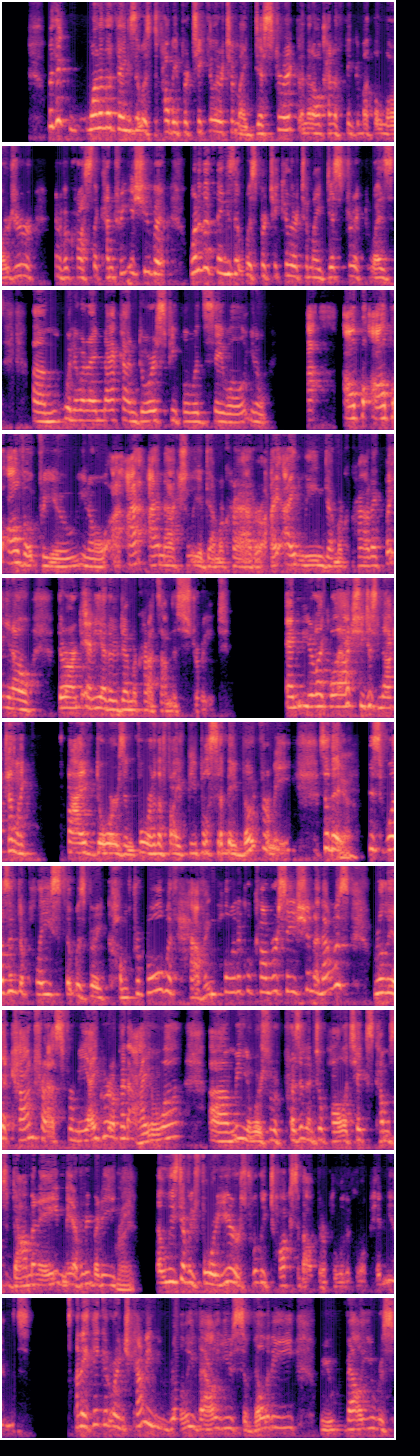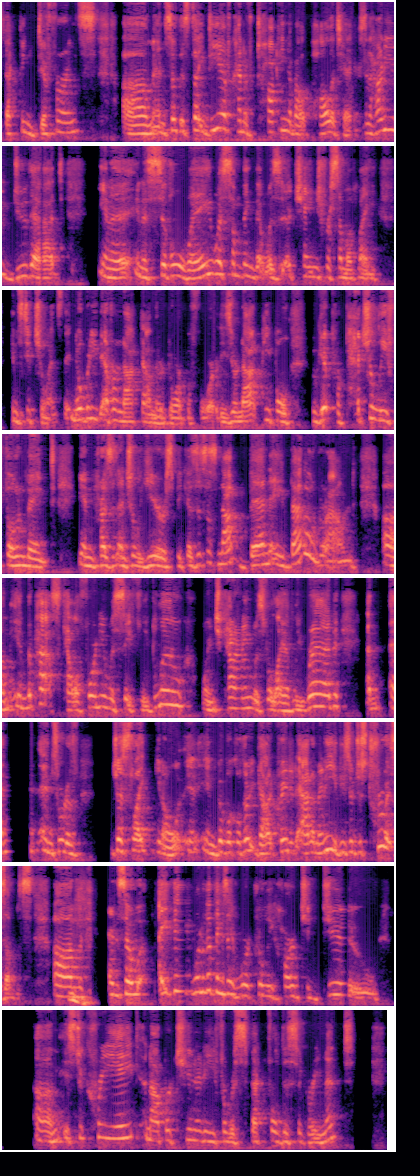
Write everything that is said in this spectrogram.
I think one of the things that was probably particular to my district, and then I'll kind of think about the larger kind of across the country issue. But one of the things that was particular to my district was um, when when I knock on doors, people would say, "Well, you know, I'll, I'll, I'll vote for you. You know, I, I'm actually a Democrat or I, I lean Democratic, but you know, there aren't any other Democrats on the street. And you're like, well, I actually just knocked on like five doors and four of the five people said they'd vote for me. So that yeah. this wasn't a place that was very comfortable with having political conversation. And that was really a contrast for me. I grew up in Iowa, um, you know, where sort of presidential politics comes to dominate and everybody right at least every four years, really talks about their political opinions. And I think in Orange County, we really value civility, we value respecting difference. Um, and so, this idea of kind of talking about politics and how do you do that in a in a civil way was something that was a change for some of my constituents that nobody had ever knocked on their door before. These are not people who get perpetually phone banked in presidential years because this has not been a battleground um, in the past. California was safely blue, Orange County was reliably red, and and and sort of just like you know in, in, biblical theory god created adam and eve these are just truisms um, and so i think one of the things i've worked really hard to do um, is to create an opportunity for respectful disagreement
